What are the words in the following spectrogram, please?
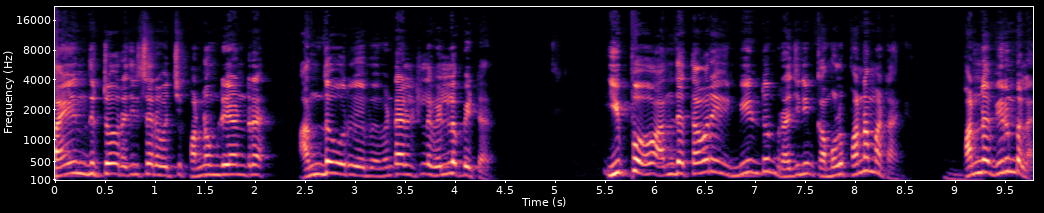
பயந்துட்டோ ரஜினி சாரை வச்சு பண்ண முடியான்ற அந்த ஒரு மென்டாலிட்டியில் வெளில போயிட்டார். இப்போ அந்த தவறை மீண்டும் ரஜினியும் கமலும் பண்ண மாட்டாங்க. பண்ண விரும்பலை.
